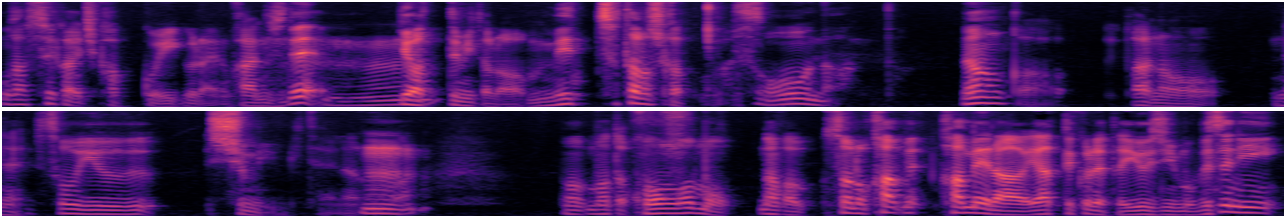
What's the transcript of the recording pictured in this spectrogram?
が世界一かっこいいぐらいの感じでうんやってみたらめっちゃ楽しかったんですよ。そうなんだ。なんか、あの、ね、そういう趣味みたいなうのが、ん。ままた今後も、なんか、そのカメカメラやってくれた友人も別に、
